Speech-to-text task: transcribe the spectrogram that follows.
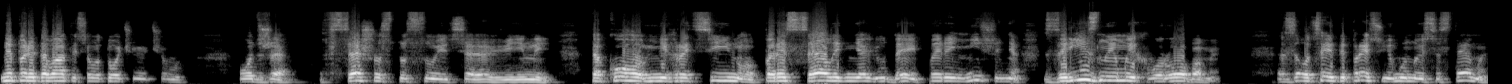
не передаватися оточуючому. Отже, все, що стосується війни, такого міграційного переселення людей, переміщення з різними хворобами, з оцею депресією імунної системи,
